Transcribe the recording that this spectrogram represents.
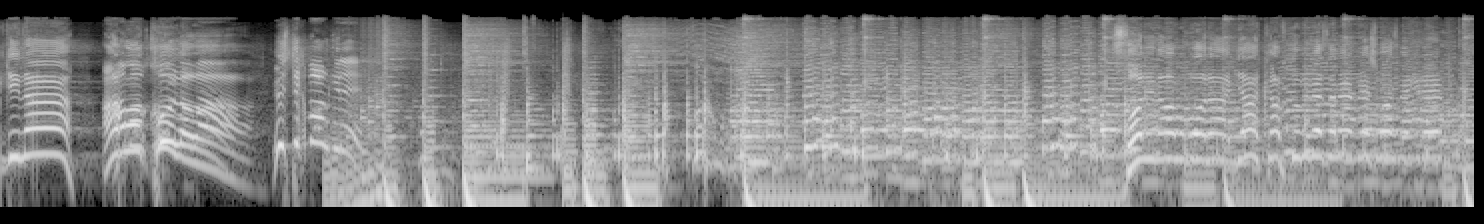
nigina amoqulova istiqbolgiri سالی نام مبارک یک کفتو بزنیم پیشواز باز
